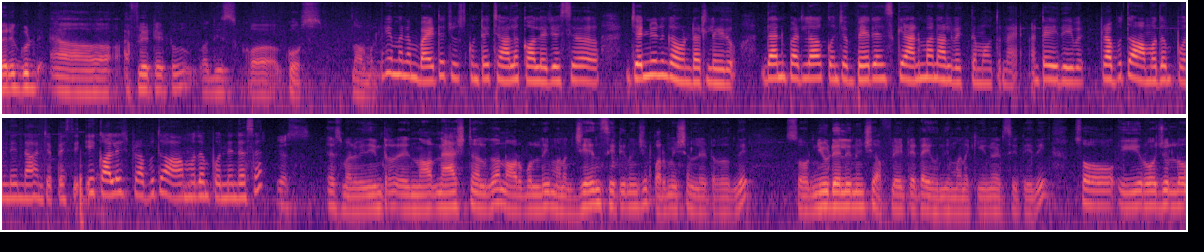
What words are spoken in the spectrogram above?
very good affiliated to this course normal అలాగే మనం బయట చూసుకుంటే చాలా కాలేజెస్ జెన్యున్గా ఉండట్లేదు. దాని పట్ల కొంచెం పేరెంట్స్కి అనుమానాలు వ్యక్తమవుతున్నాయి. అంటే ఇది ప్రభుత్వ ఆమోదం పొందిందా అని చెప్పేసి. ఈ కాలేజ్ ప్రభుత్వ ఆమోదం పొందిందా సార్ ఎస్ ఎస్ మేడం ఇది ఇంటర్ నేషనల్గా నార్మల్లీ మనకు జేఎన్ సిటీ నుంచి పర్మిషన్ లెటర్ ఉంది. సో న్యూఢిల్లీ నుంచి అఫ్లేటెడ్ అయి ఉంది మనకి యూనివర్సిటీది. సో ఈ రోజుల్లో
